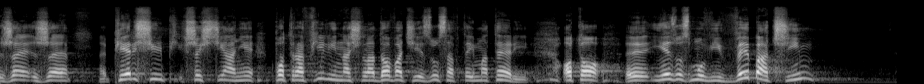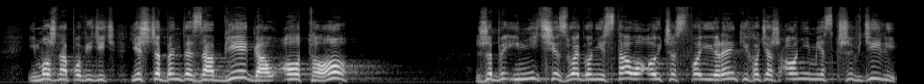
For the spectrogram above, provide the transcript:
że, że pierwsi chrześcijanie potrafili naśladować Jezusa w tej materii. Oto y, Jezus mówi: Wybacz im, i można powiedzieć, jeszcze będę zabiegał o to, żeby im nic się złego nie stało, Ojcze, z Twojej ręki, chociaż oni mnie skrzywdzili.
